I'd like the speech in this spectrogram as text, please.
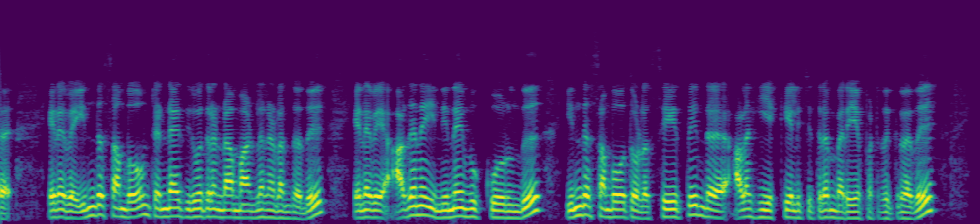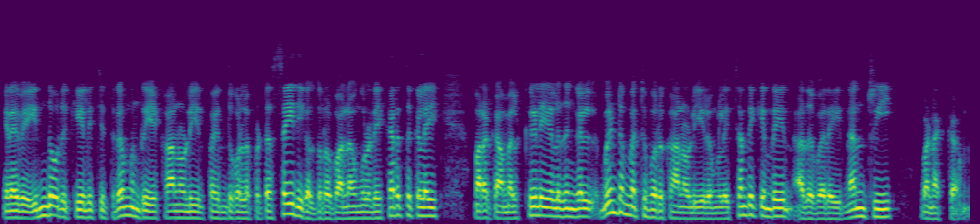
எனவே இந்த சம்பவம் ரெண்டாயிரத்தி இருபத்தி ரெண்டாம் ஆண்டில் நடந்தது. எனவே அதனை நினைவு கூர்ந்து இந்த சம்பவத்தோடு சேர்த்து இந்த அழகிய கேலிச்சித்திரம் வரையப்பட்டிருக்கிறது. எனவே இந்த ஒரு கேலிச்சித்திரம் இன்றைய காணொளியில் பகிர்ந்து கொள்ளப்பட்ட செய்திகள் தொடர்பான உங்களுடைய கருத்துக்களை மறக்காமல் கீழே எழுதுங்கள். மீண்டும் மற்றும் ஒரு காணொலியில் உங்களை சந்திக்கின்றேன். அதுவரை நன்றி வணக்கம்.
